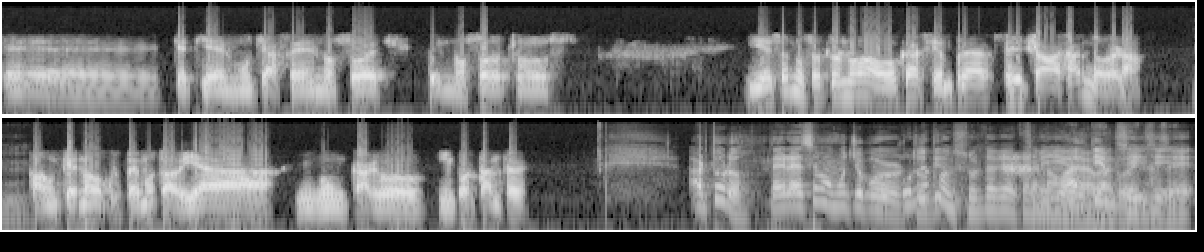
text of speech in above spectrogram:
eh, que tienen mucha fe en nosotros, en nosotros y eso nosotros nos aboca siempre a seguir trabajando, ¿verdad? Aunque no ocupemos todavía ningún cargo importante. Arturo, te agradecemos mucho por Una tu consulta que acá Se me nos va el llegaba. tiempo, Sí, Dina, sí, sí. eh,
